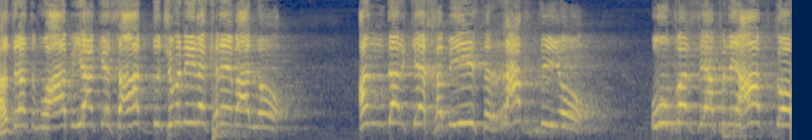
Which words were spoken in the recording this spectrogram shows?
حضرت معاویہ کے ساتھ دشمنی رکھنے والوں، اندر کے خبیص رافضیوں، اوپر سے اپنے آپ کو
